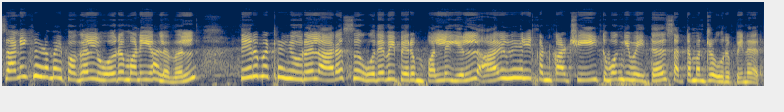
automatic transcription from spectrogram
சனிக்கிழமை பகல் ஒரு மணி அளவில் திருவெற்றியூரில் அரசு உதவி பெறும் பள்ளியில் அறிவியல் கண்காட்சியை துவங்கி வைத்த சட்டமன்ற உறுப்பினர்.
